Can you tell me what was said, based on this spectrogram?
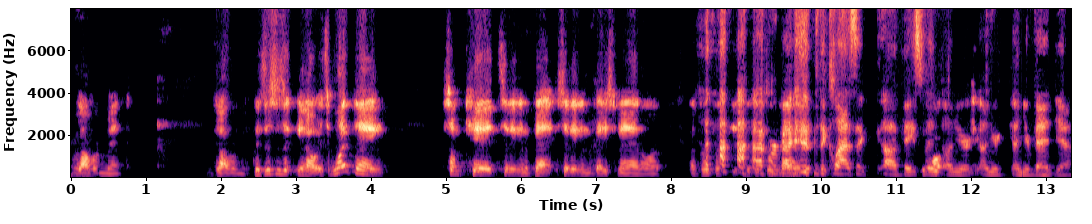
government government. Because this is a, you know it's one thing some kid sitting in the ba- sitting in the basement or a group of, a group of the classic uh, basement on your on your on your bed. Yeah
